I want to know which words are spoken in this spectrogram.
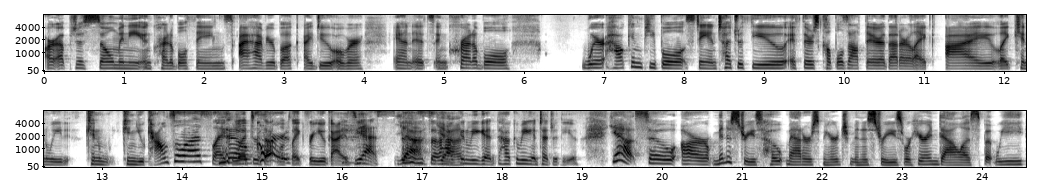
are up to so many incredible things. I have your book, I do over, and it's incredible where how can people stay in touch with you? If there's couples out there that are like i like can we can can you counsel us? Like no, what does that look like for you guys? Yes. Yeah so yeah. how can we get how can we get in touch with you? Yeah so our ministries hope matters marriage ministries we're here in dallas but we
